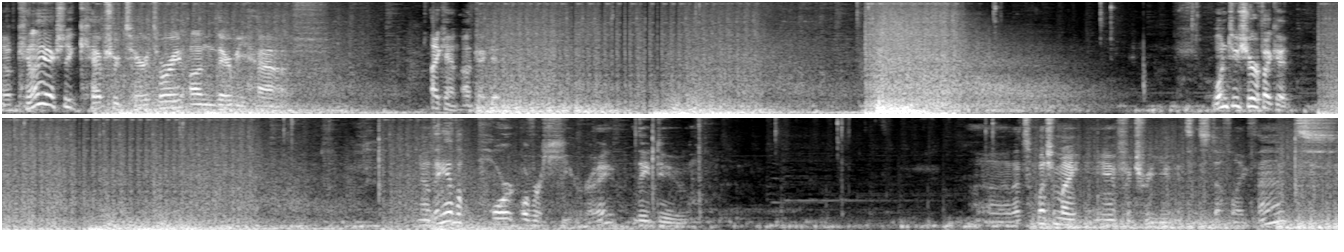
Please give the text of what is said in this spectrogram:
Now, can I actually capture territory on their behalf? I can. Okay, good. One too sure if I could. Now they have a port over here, right? They do. Uh, that's a bunch of my infantry units and stuff like that.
